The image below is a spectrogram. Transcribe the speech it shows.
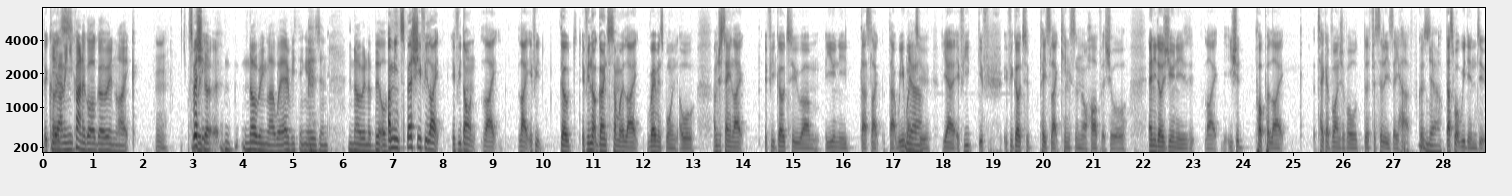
because Yeah, I mean, you kind of got to go in like, Mm. especially n- knowing like where everything is and knowing a bit of. I mean, especially if you like if you don't like like if you go if you're not going to somewhere like Ravensbourne or I'm just saying like if you go to um a uni that's like that we went Yeah. to yeah if you if if you go to places like Kingston or Harvard or any of those unis like you should proper like take advantage of all the facilities they have because yeah. that's what we didn't do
